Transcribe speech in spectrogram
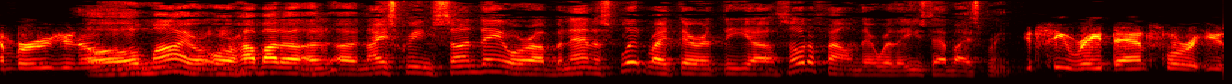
embers, you know. Oh my! Or, or how about a, a, an ice cream sundae or a banana split right there at the uh, soda fountain there where they used to have ice cream? You'd see Ray Dantzler or Hugh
